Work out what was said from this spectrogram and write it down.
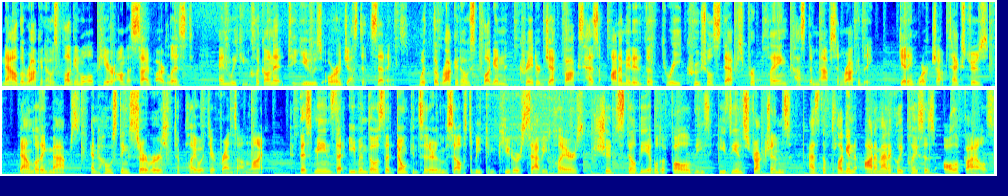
Now the Rocket Host plugin will appear on the sidebar list, and we can click on it to use or adjust its settings. With the Rocket Host plugin, creator JetFox has automated the three crucial steps for playing custom maps in Rocket League getting workshop textures, downloading maps, and hosting servers to play with your friends online. This means that even those that don't consider themselves to be computer savvy players should still be able to follow these easy instructions as the plugin automatically places all the files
